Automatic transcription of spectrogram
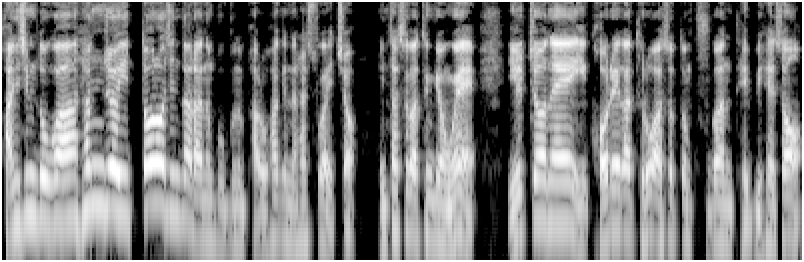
관심도가 현저히 떨어진다라는 부분은 바로 확인을 할 수가 있죠. 인탑스 같은 경우에 일전에 이 거래가 들어왔었던 구간 대비해서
